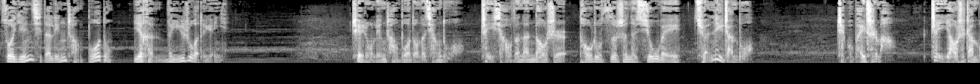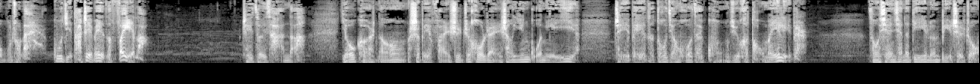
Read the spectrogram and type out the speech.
所引起的灵场波动也很微弱的原因。这种灵场波动的强度，这小子难道是投入自身的修为全力占卜？这不白痴吗？这要是占卜不出来，估计他这辈子废了。这最惨的，有可能是被反噬之后染上因果孽业，这辈子都将活在恐惧和倒霉里边。从先前的第一轮比试中，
